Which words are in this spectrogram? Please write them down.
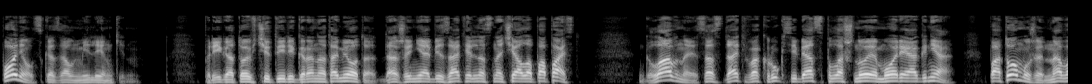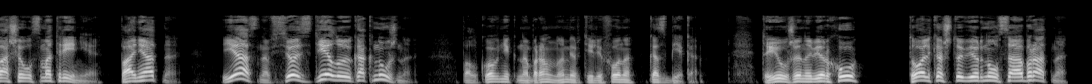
«Понял», — сказал Миленкин. «Приготовь четыре гранатомета, даже не обязательно сначала попасть. Главное — создать вокруг себя сплошное море огня. Потом уже на ваше усмотрение. Понятно? Ясно, все сделаю как нужно. Полковник набрал номер телефона Казбека. Ты уже наверху? Только что вернулся обратно.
